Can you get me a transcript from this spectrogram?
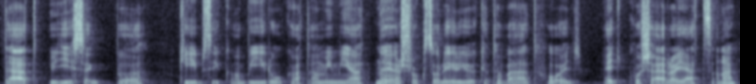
Tehát ügyészekből képzik a bírókat, ami miatt nagyon sokszor éri őket a vád, hogy egy kosárra játszanak.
